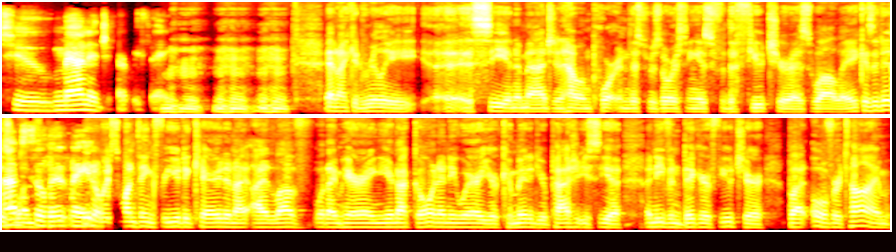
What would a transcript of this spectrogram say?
to manage everything. Mm-hmm, mm-hmm, mm-hmm. And I could really uh, see and imagine how important this resourcing is for the future as well, eh? Because it is absolutely, one, you know, it's one thing for you to carry it, and I, I love what I'm hearing. You're not going anywhere. You're committed. You're passionate. You see a, an even bigger future. But over time,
